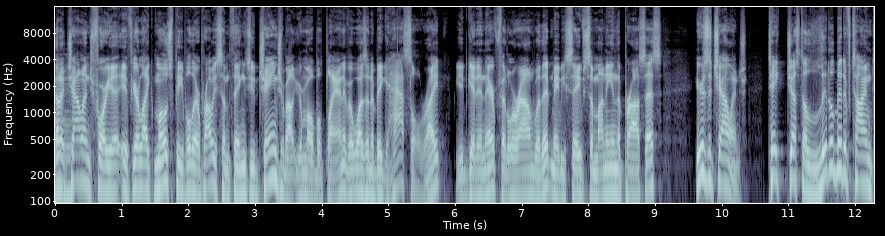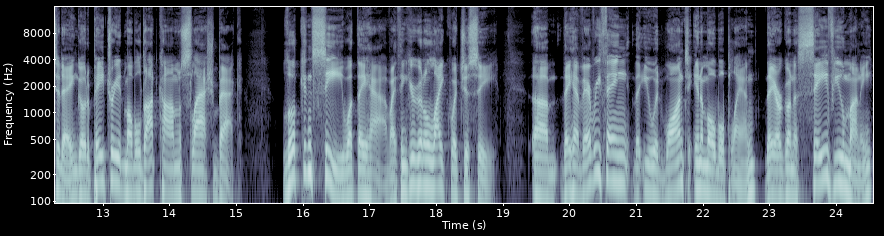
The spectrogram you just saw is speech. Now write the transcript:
Got a challenge for you. If you're like most people, there are probably some things you'd change about your mobile plan if it wasn't a big hassle, right? You'd get in there, fiddle around with it, maybe save some money in the process. Here's a challenge. Take just a little bit of time today and go to patriotmobile.com slash Beck. Look and see what they have. I think you're going to like what you see. Um, they have everything that you would want in a mobile plan. They are going to save you money.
